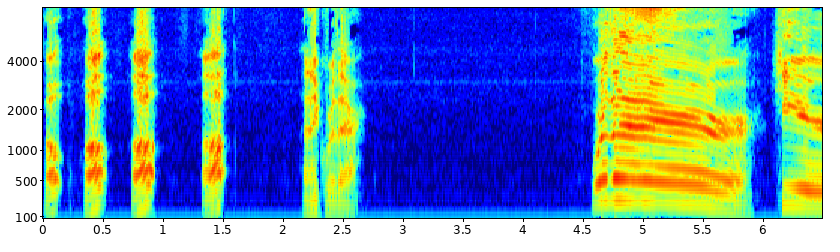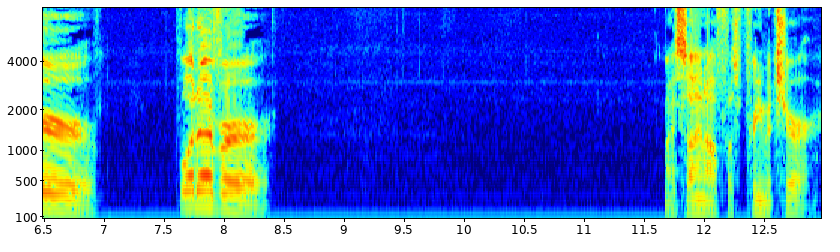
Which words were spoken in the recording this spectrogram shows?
Oh, oh, oh, oh. I think we're there. We're there! Here! Whatever. My sign off was premature.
